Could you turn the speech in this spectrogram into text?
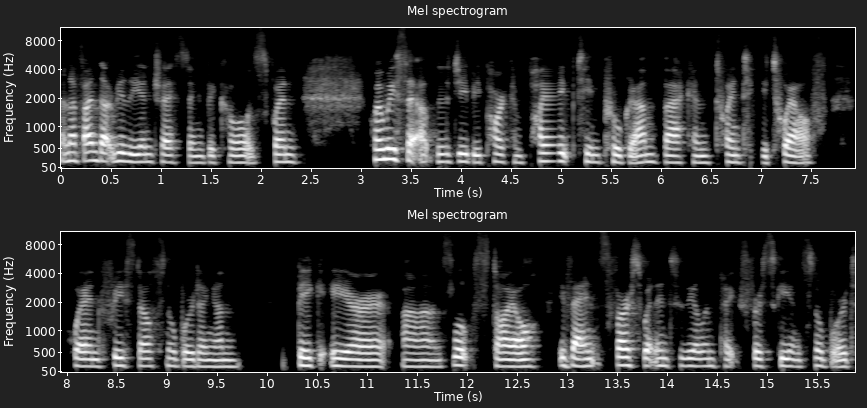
And I find that really interesting because when when we set up the GB Park and Pipe Team program back in 2012, when freestyle snowboarding and big air uh, and slope style events first went into the Olympics for ski and snowboard,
